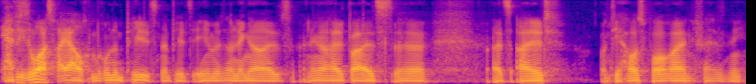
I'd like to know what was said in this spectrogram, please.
Ja, wieso? Es war ja auch im Grunde ein Pilz. Ein Pilz eh ein bisschen länger, als, länger haltbar als, äh, als alt. Und die Hausbrauereien, ich weiß es nicht.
